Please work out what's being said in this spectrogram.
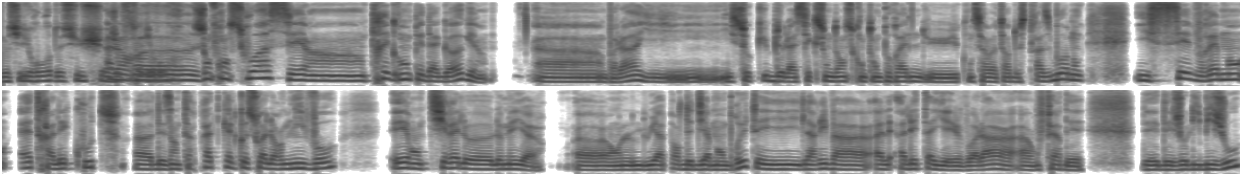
Monsieur Durour dessus Alors euh, Jean-François, c'est un très grand pédagogue. Euh, voilà, il, s'occupe de la section danse contemporaine du Conservatoire de Strasbourg, donc il sait vraiment être à l'écoute euh, des interprètes, quel que soit leur niveau, et en tirer le, le meilleur. Euh, on lui apporte des diamants bruts et il arrive à, les tailler, voilà, à en faire des, jolis bijoux.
